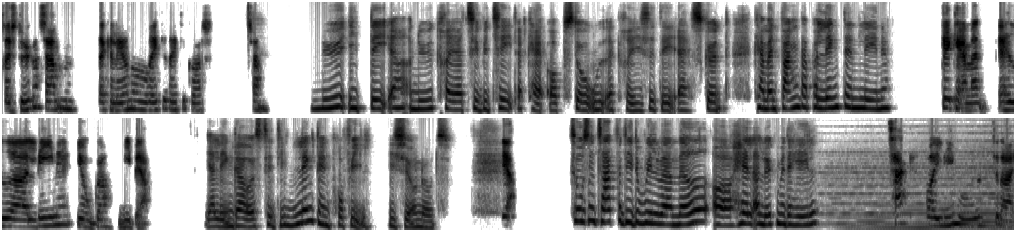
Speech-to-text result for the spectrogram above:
tre stykker sammen, der kan lave noget rigtig, rigtig godt sammen. Nye idéer og nye kreativiteter kan opstå ud af krise. Det er skønt. Kan man fange dig på LinkedIn, Lene? Det kan man. Jeg hedder Lene Junker Viberg. Jeg linker også til din LinkedIn-profil i show notes. Ja. Tusind tak, fordi du ville være med, og held og lykke med det hele. Tak, og i lige måde til dig.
